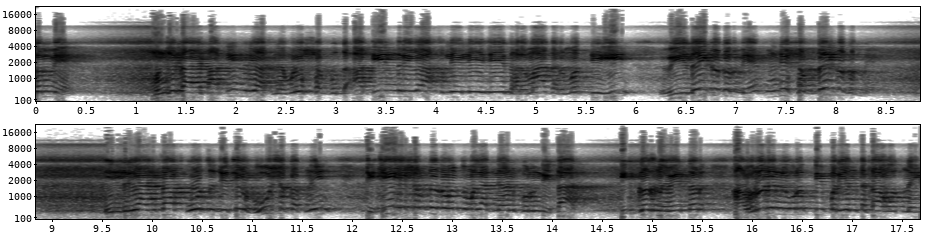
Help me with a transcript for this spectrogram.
गम्य आहे म्हणजे काय? अतिंद्रिय असल्यामुळे शब्द अतिंद्रिय असलेले जे धर्माधर्म तेही वेदैक गम्य आहेत म्हणजे शब्दैक गम्य आहे इंद्रियांचा पोच जिथे होऊ शकत नाही तिथे हे शब्द जाऊन तुम्हाला ज्ञान करून देतात. इतकंच नव्हे तर आवरण निवृत्ती पर्यंत का होत नाही?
